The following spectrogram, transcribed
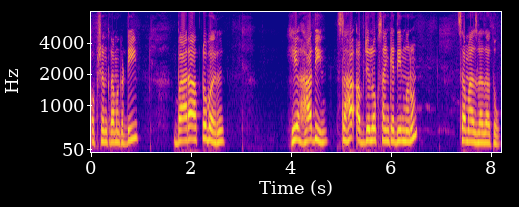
ऑप्शन क्रमांक डी बारा ऑक्टोबर हे हा दिन सहा अब्ज लोकसंख्या दिन म्हणून समजला जातो.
